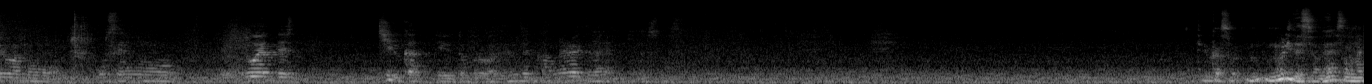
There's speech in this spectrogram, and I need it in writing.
れはもう汚染をどうやって切るかっていうところは全然考えられてないような気がします。っていうかそ無理ですよね。そんな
